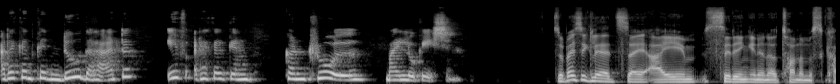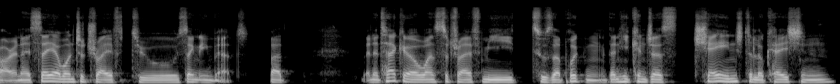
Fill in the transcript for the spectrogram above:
attacker can do that if attacker can control my location. So basically, let's say I am sitting in an autonomous car and I say I want to drive to St. Ingbert, but an attacker wants to drive me to Saarbrücken, then he can just change the location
